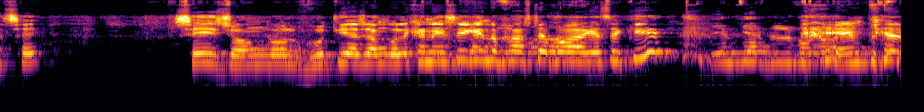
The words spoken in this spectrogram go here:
আছে। সেই জঙ্গল ভুতিয়া জঙ্গল। এখানে এসে কিন্তু ফার্স্টে পাওয়া গেছে কি? এমপিআর ব্লু এমপিআর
